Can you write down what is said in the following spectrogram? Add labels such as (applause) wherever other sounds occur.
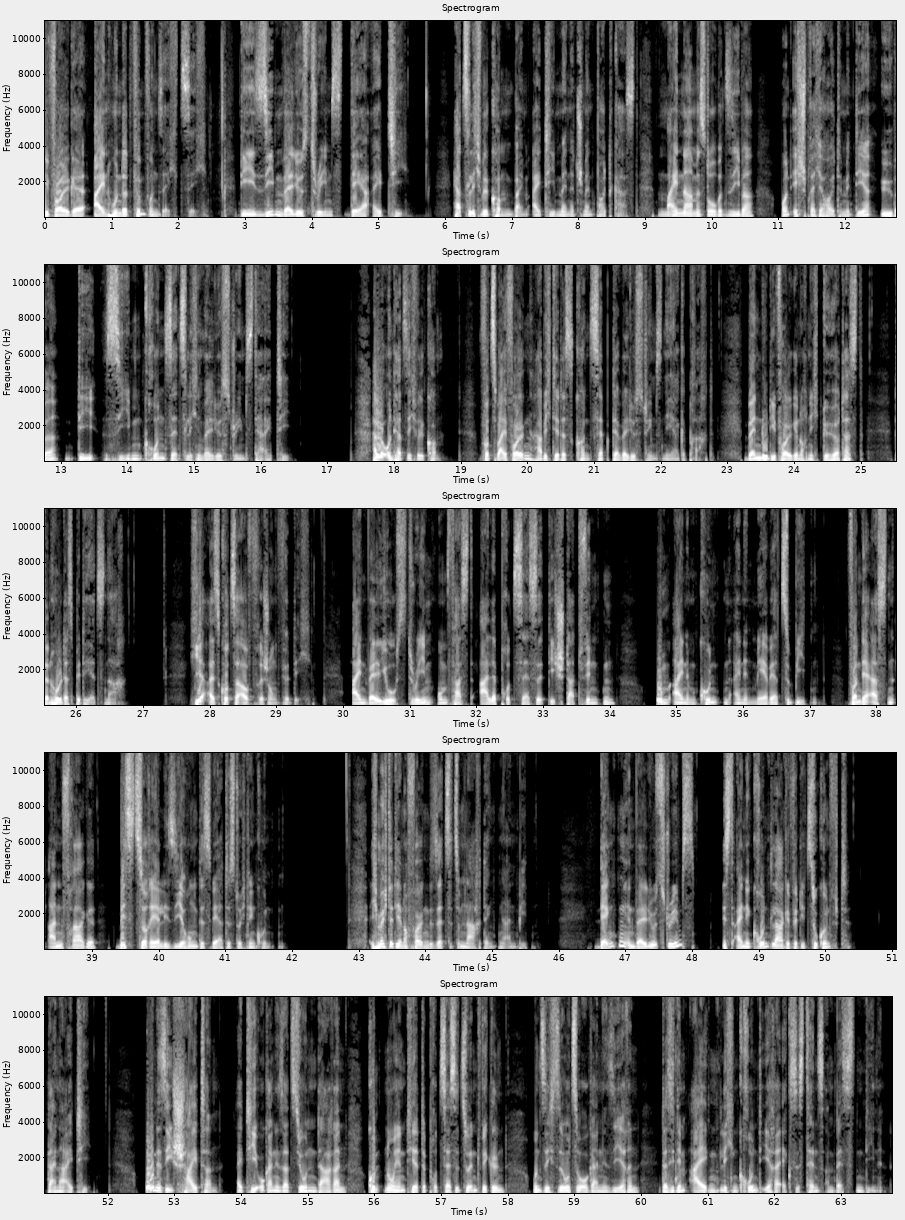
Die Folge 165. Die sieben Value Streams der IT. Herzlich willkommen beim IT Management Podcast. Mein Name ist Robert Sieber und ich spreche heute mit dir über die sieben grundsätzlichen Value Streams der IT. Hallo und herzlich willkommen. Vor zwei Folgen habe ich dir das Konzept der Value Streams näher gebracht. Wenn du die Folge noch nicht gehört hast, dann hol das bitte jetzt nach. Hier als kurze Auffrischung für dich. Ein Value Stream umfasst alle Prozesse, die stattfinden, um einem Kunden einen Mehrwert zu bieten. Von der ersten Anfrage bis zur Realisierung des Wertes durch den Kunden. Ich möchte dir noch folgende Sätze zum Nachdenken anbieten. Denken in Value Streams ist eine Grundlage für die Zukunft deiner IT. Ohne sie scheitern IT-Organisationen daran, kundenorientierte Prozesse zu entwickeln und sich so zu organisieren, dass sie dem eigentlichen Grund ihrer Existenz am besten dienen.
